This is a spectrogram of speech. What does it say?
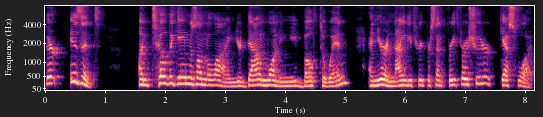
There isn't until the game is on the line. You're down one and you need both to win, and you're a 93% free throw shooter. Guess what?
